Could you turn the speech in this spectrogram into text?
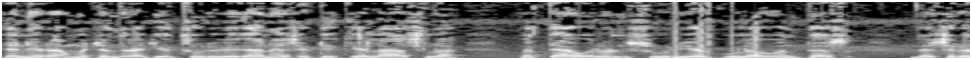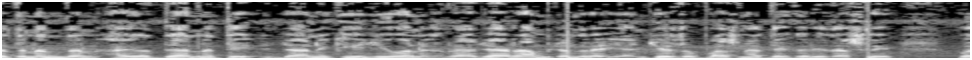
त्यांनी रामचंद्राची थुरवी गाण्यासाठी केला असला व त्यावरून सूर्य कुलवंत दशरथ नंदन अयोध्यानती जानकी जीवन राजा रामचंद्र यांचीच उपासना ते करीत असले व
